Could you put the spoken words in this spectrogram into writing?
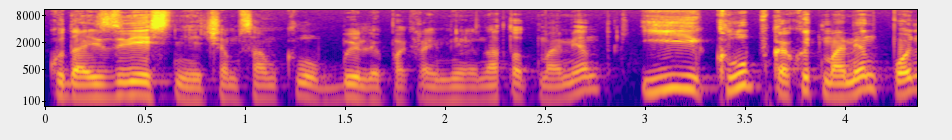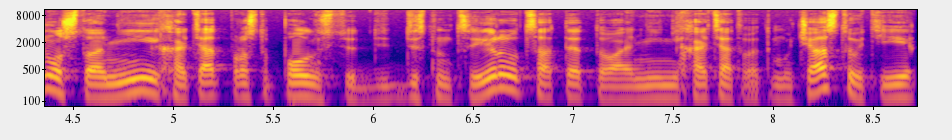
куда известнее, чем сам клуб были, по крайней мере, на тот момент. И клуб в какой-то момент понял, что они хотят просто полностью ди- дистанцироваться от этого, они не хотят в этом участвовать. И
